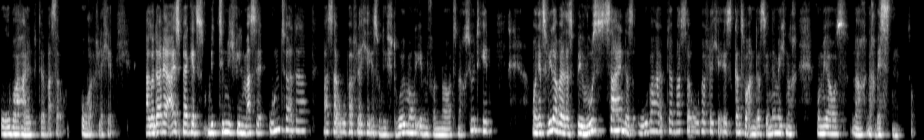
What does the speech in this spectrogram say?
oberhalb der Wasseroberfläche. Also da der Eisberg jetzt mit ziemlich viel Masse unter der Wasseroberfläche ist und die Strömung eben von Nord nach Süd geht, und jetzt will aber das Bewusstsein, das oberhalb der Wasseroberfläche ist, ganz woanders hin, nämlich nach, von mir aus nach, nach Westen. So.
